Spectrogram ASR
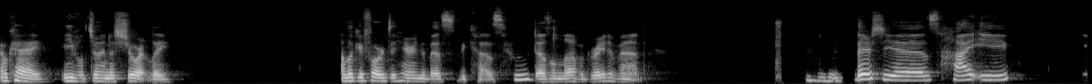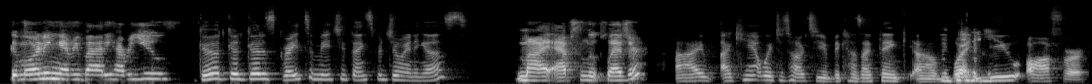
Okay, Eve will join us shortly. I'm looking forward to hearing this because who doesn't love a great event? there she is. Hi, Eve. Good morning, everybody. How are you? Good, good, good. It's great to meet you. Thanks for joining us. My absolute pleasure. I, I can't wait to talk to you because I think um, what you offer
